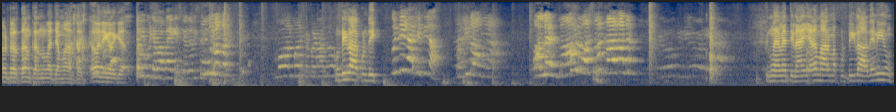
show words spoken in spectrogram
ਉਹ ਡਰਦਾ ਕਰਨ ਵਾਜਾ ਮਾਰਦਾ। ਉਹ ਨਿਕਲ ਗਿਆ। ਕੇ ਕੁੰਡੀ ਲਾ ਕੁੰਡੀ। ਕੁੰਡੀ ਲਾ ਛੇਤੀ ਲਾ। ਕੁੰਡੀ ਲਾ। ਹਾਲੇ ਨਾ ਹੁਣ ਵਾਸਨਾ ਕਾ ਤੂੰ ਐਵੇਂ ਤਿੜਾਈ ਜਾਣਾ ਮਾਰ ਮੈਂ ਕੁੰਡੀ ਲਾ ਦੇਣੀ ਹੂੰ।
